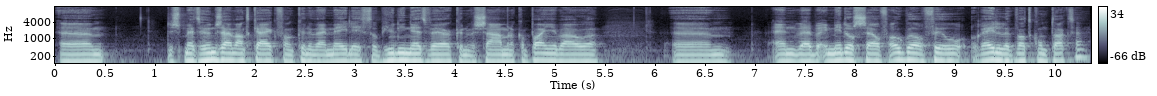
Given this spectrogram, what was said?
Ehm, dus met hun zijn we aan het kijken van kunnen wij meeliften op jullie netwerk? Kunnen we samen een campagne bouwen? Ehm, en we hebben inmiddels zelf ook wel veel, redelijk wat contacten.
